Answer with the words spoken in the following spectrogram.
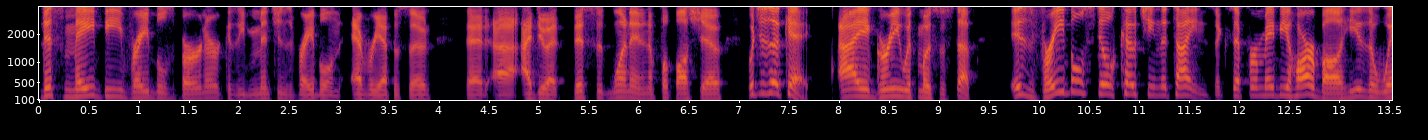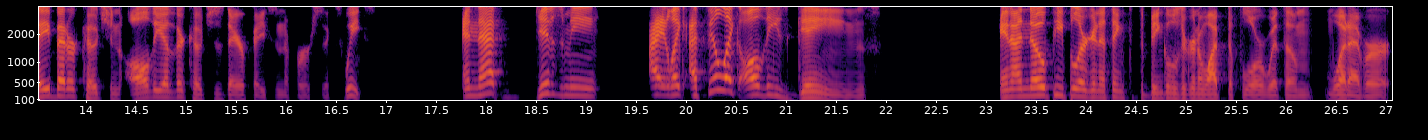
this may be Vrabel's burner because he mentions Vrabel in every episode that uh, I do at this one in a football show, which is okay. I agree with most of the stuff. Is Vrabel still coaching the Titans? Except for maybe Harbaugh, he is a way better coach than all the other coaches they are facing the first six weeks. And that gives me, I like, I feel like all these games, and I know people are going to think that the Bengals are going to wipe the floor with them, whatever.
